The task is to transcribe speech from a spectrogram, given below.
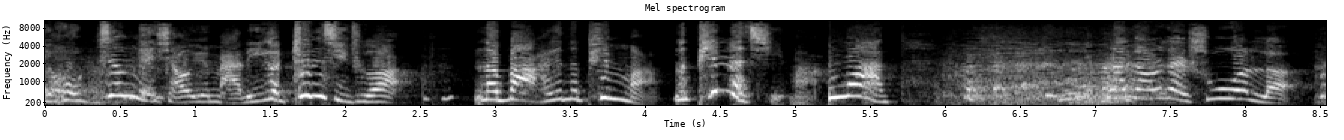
以后真给小雨买了一个真汽车。那爸还跟他拼吗？那拼得起吗？那那到时候再说了。没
